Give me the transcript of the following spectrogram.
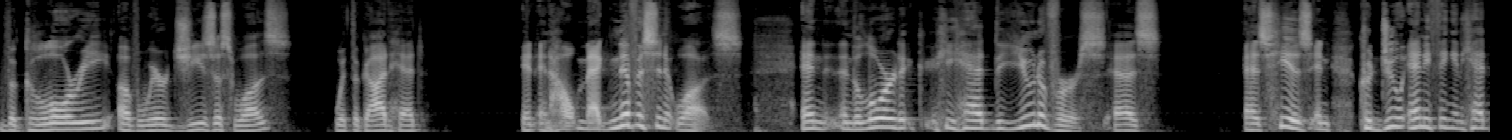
the glory of where Jesus was with the Godhead and, and how magnificent it was? And, and the Lord, He had the universe as, as His and could do anything, and He had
